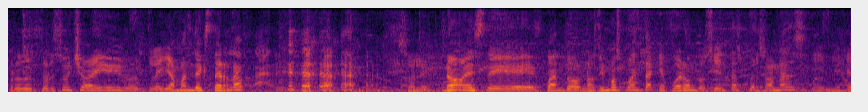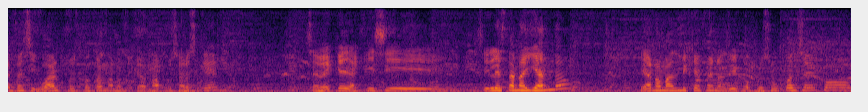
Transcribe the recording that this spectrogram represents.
productor Sucho ahí le llaman Dexter Lab. No, este, cuando nos dimos cuenta que fueron 200 personas y mi jefe es igual, pues fue cuando nos dijeron, no, pues sabes qué, se ve que de aquí sí, sí le están hallando. Ya nomás mi jefe nos dijo, pues un consejo,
